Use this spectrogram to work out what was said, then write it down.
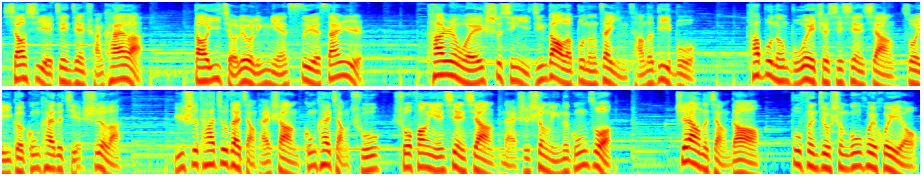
消息也渐渐传开了。到一九六零年四月三日。他认为事情已经到了不能再隐藏的地步，他不能不为这些现象做一个公开的解释了。于是他就在讲台上公开讲出说方言现象乃是圣灵的工作。这样的讲道，部分就圣公会会友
